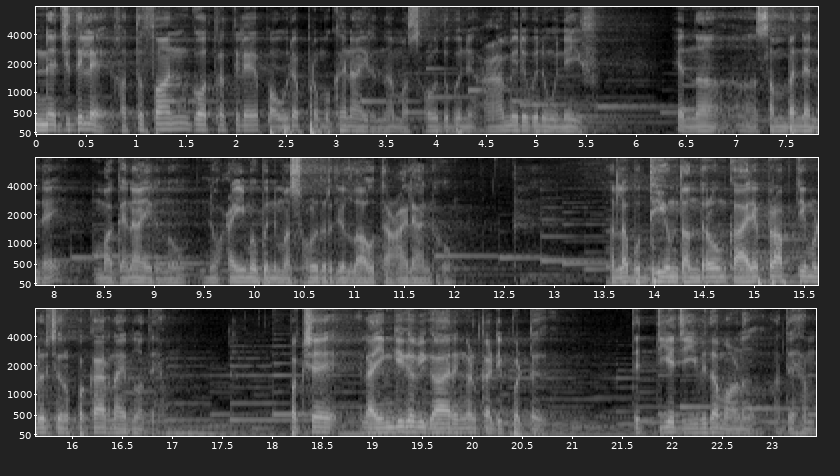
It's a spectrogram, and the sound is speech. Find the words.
നജ്ദിലെ ഹത്തുഫാൻ ഗോത്രത്തിലെ പൗരപ്രമുഖനായിരുന്ന മസൂദ് ആമിരുബുൻ ഉനൈഫ് എന്ന സമ്പന്നന്റെ മകനായിരുന്നു നുഹൈമു ബിൻ മസൂദ് റജുല്ലാഹു താലാൻഹു നല്ല ബുദ്ധിയും തന്ത്രവും കാര്യപ്രാപ്തിയുമുള്ളൊരു ചെറുപ്പക്കാരനായിരുന്നു അദ്ദേഹം. പക്ഷേ ലൈംഗിക വികാരങ്ങൾക്ക് തെറ്റിയ ജീവിതമാണ് അദ്ദേഹം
